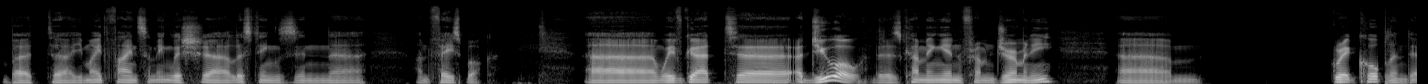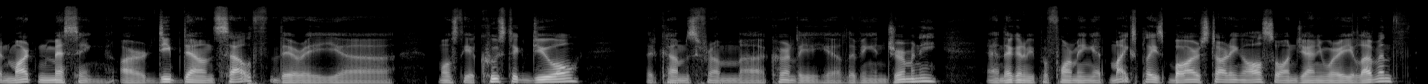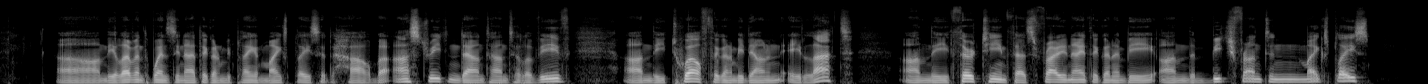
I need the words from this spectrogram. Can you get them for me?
but uh, you might find some English uh, listings in uh, on Facebook. Uh, we've got a duo that is coming in from Germany. Um, Greg Copeland and Martin Messing are deep down south. They're a uh, mostly acoustic duo that comes from uh, currently uh, living in Germany, and they're going to be performing at Mike's Place Bar starting also on January 11th. Uh, on the 11th, Wednesday night, they're going to be playing at Mike's Place at Harba'a Street in downtown Tel Aviv. On the 12th, they're going to be down in Eilat. On the 13th, that's Friday night, they're going to be on the beachfront in Mike's Place.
